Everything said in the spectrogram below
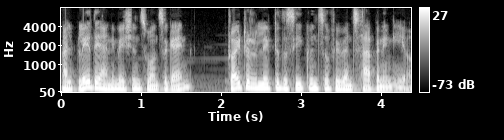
I'll play the animations once again, try to relate to the sequence of events happening here.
